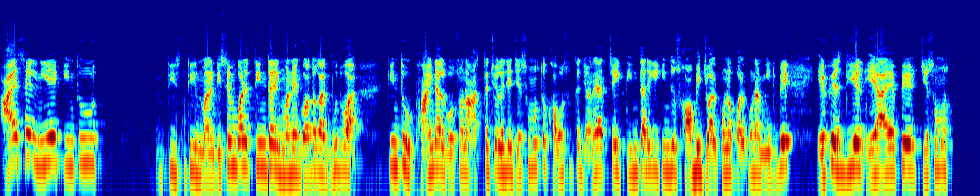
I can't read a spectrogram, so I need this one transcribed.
আইএসএল নিয়ে কিন্তু মানে ডিসেম্বরের তিন তারিখ মানে গতকাল বুধবার কিন্তু ফাইনাল ঘোষণা আসতে চলেছে। যে সমস্ত খবর সূত্রে জানা যাচ্ছে, এই তিন তারিখে কিন্তু সবই জল্পনা কল্পনা মিটবে। এফএসডিএল এআইএফএ যে সমস্ত,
